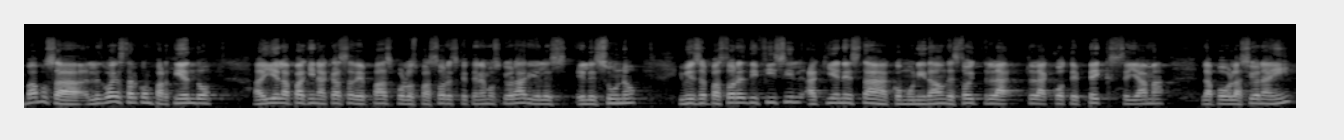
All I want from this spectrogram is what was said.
vamos a, les voy a estar compartiendo ahí en la página Casa de Paz por los pastores que tenemos que orar y él es, uno. Y me dice, pastor, es difícil aquí en esta comunidad donde estoy, Tla- Tlacotepec se llama la población ahí.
